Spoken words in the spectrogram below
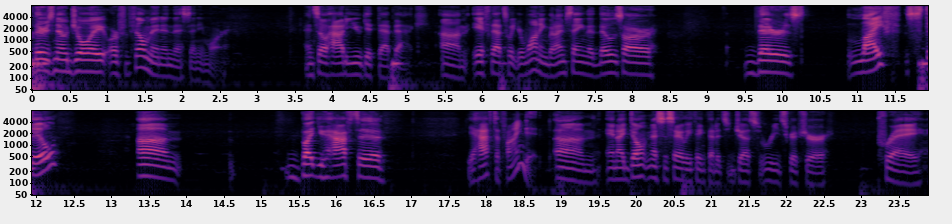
there's no joy or fulfillment in this anymore. And so, how do you get that back? Um, if that's what you're wanting. But I'm saying that those are, there's life still, um, but you have to, you have to find it. Um, and I don't necessarily think that it's just read scripture, pray,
